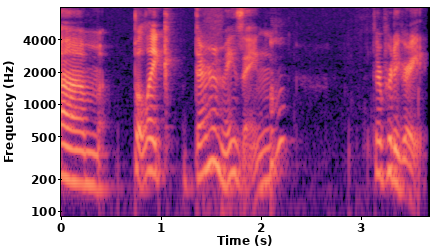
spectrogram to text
Um, but like they're amazing. Mm-hmm. They're pretty great.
